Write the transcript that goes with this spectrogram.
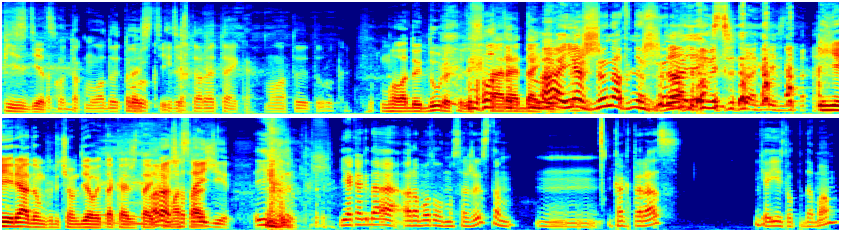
Пиздец. Такой, так, молодой турок Простите. или старая тайка? Молодой турок. Молодой дурак или старая дайка. А, я женат, у меня жена есть. жена есть, да. И ей рядом, причем делать такая же тайка Араш, массаж. отойди. Я, я когда работал массажистом, как-то раз я ездил по домам,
